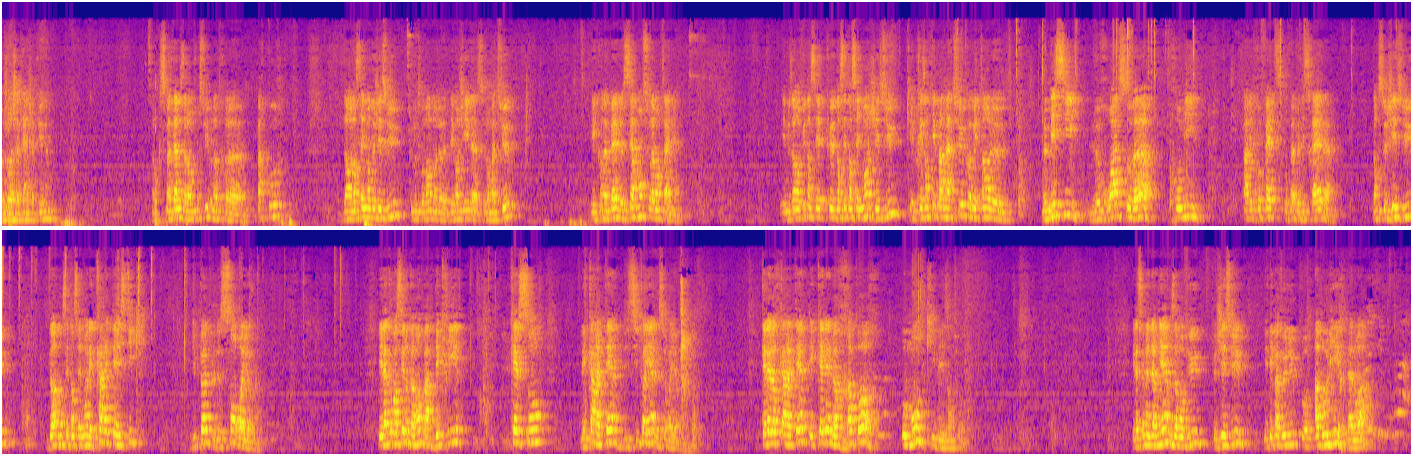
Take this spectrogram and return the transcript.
Bonjour à chacun et chacune. Donc, ce matin, nous allons poursuivre notre euh, parcours dans l'enseignement de Jésus que nous trouvons dans l'Évangile selon Matthieu et qu'on appelle le Sermon sur la montagne. Et nous avons vu que dans cet enseignement, Jésus, qui est présenté par Matthieu comme étant le Messie, le roi sauveur promis par les prophètes au peuple d'Israël, dans ce Jésus donne dans cet enseignement les caractéristiques du peuple de son royaume. Il a commencé notamment par décrire quels sont les caractères des citoyens de ce royaume. Quel est leur caractère et quel est leur rapport au monde qui les entoure. Et la semaine dernière, nous avons vu que Jésus n'était pas venu pour abolir la loi,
